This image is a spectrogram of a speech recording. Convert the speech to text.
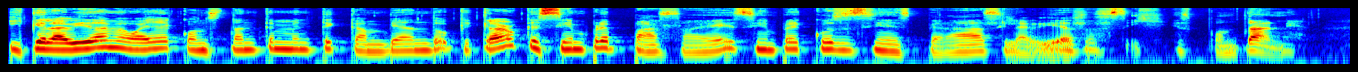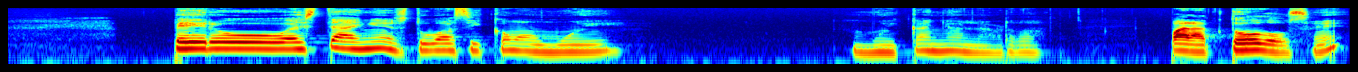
y que la vida me vaya constantemente cambiando, que claro que siempre pasa, ¿eh? Siempre hay cosas inesperadas y la vida es así, espontánea. Pero este año estuvo así como muy, muy cañón, la verdad. Para todos, ¿eh?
